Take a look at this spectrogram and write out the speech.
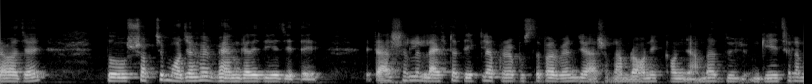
যাওয়া যায়। তো সবচেয়ে মজা হয় ভ্যান গাড়ি দিয়ে যেতে। এটা আসলে লাইফটা দেখলে আপনারা বুঝতে পারবেন যে আসলে আমরা অনেক আমরা দুজন গিয়েছিলাম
